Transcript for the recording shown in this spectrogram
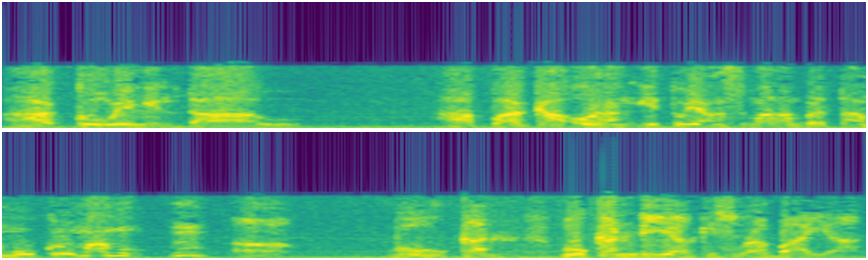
Aku ingin tahu. Apakah orang itu yang semalam bertamu ke rumahmu? Hmm? Uh, bukan, bukan dia Ki Surabaya.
